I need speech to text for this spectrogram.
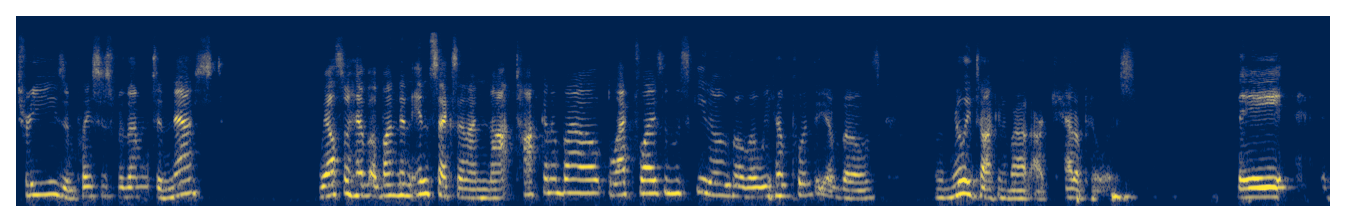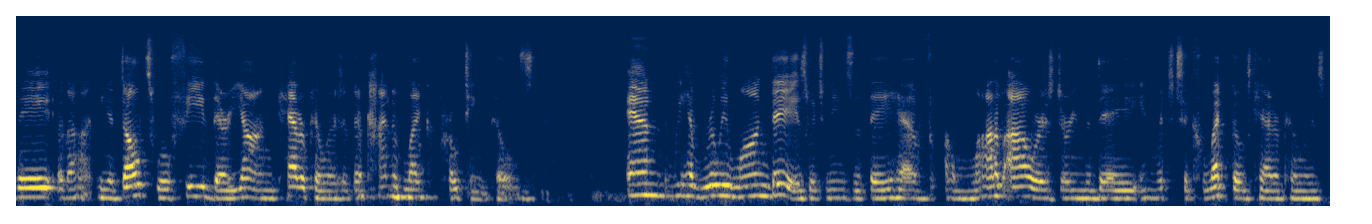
trees and places for them to nest. We also have abundant insects, and I'm not talking about black flies and mosquitoes, although we have plenty of those. I'm really talking about our caterpillars. They, they, the, the adults will feed their young caterpillars, and they're kind of like protein pills. And we have really long days, which means that they have a lot of hours during the day in which to collect those caterpillars,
